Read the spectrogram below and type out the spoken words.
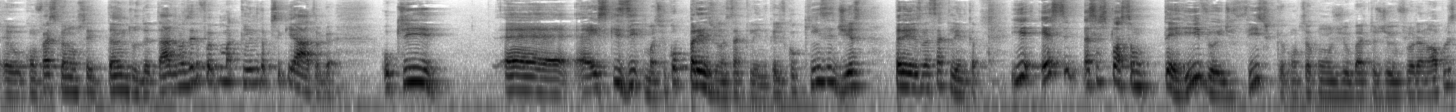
eu confesso que eu não sei tantos detalhes, mas ele foi para uma clínica psiquiátrica. O que é, é esquisito, mas ficou preso nessa clínica. Ele ficou 15 dias preso nessa clínica. E esse, essa situação terrível e difícil que aconteceu com o Gilberto Gil em Florianópolis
